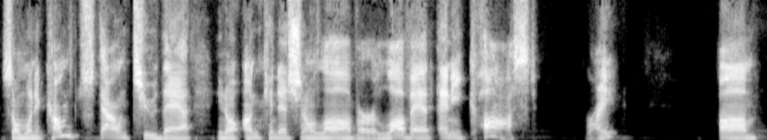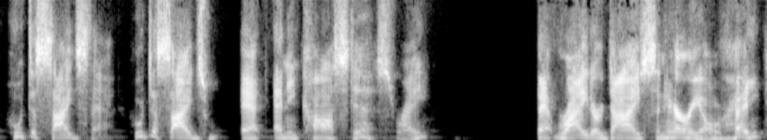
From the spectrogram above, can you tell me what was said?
So when it comes down to that, you know, unconditional love or love at any cost, right? Um, who decides that? Who decides at any cost is, right? That ride or die scenario, right?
